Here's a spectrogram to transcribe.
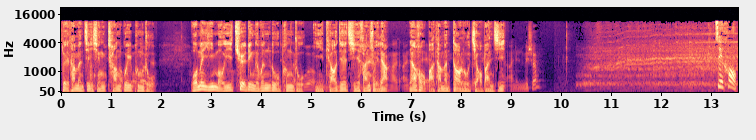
对它们进行常规烹煮。我们以某一确定的温度烹煮，以调节其含水量，然后把它们倒入搅拌机。最后，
